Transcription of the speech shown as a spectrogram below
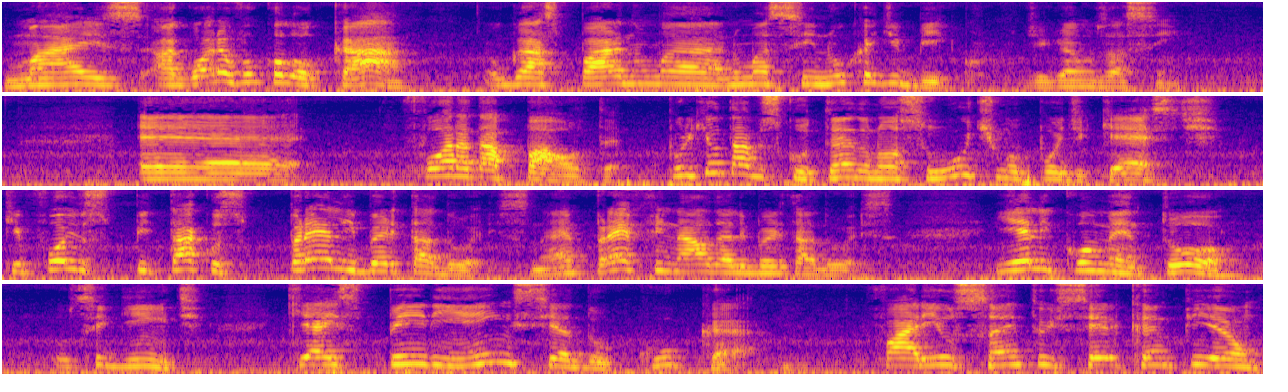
Mas agora eu vou colocar o Gaspar numa, numa sinuca de bico, digamos assim. É, fora da pauta, porque eu estava escutando o nosso último podcast que foi os pitacos pré-Libertadores, né? Pré-final da Libertadores. E ele comentou o seguinte, que a experiência do Cuca faria o Santos ser campeão.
